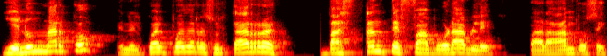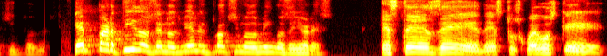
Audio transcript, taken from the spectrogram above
y en un marco en el cual puede resultar bastante favorable para ambos equipos. ¿Qué partido se nos viene el próximo domingo, señores? Este es de, estos juegos que,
